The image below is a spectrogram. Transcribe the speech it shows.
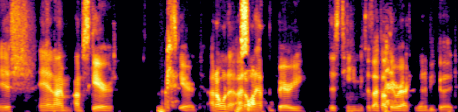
ish, and I'm I'm scared. I'm scared. I don't want to. I don't want to have to bury this team because I thought they were actually going to be good.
